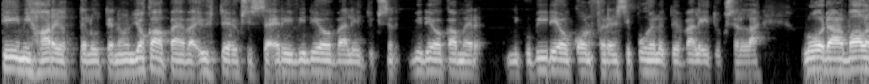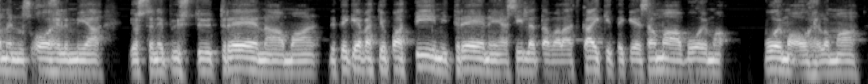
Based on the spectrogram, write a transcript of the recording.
tiimiharjoittelut ja ne on joka päivä yhteyksissä eri videovälityksen, videokamer, niin kuin videokonferenssipuheluiden välityksellä. Luodaan valmennusohjelmia, jossa ne pystyy treenaamaan. Ne tekevät jopa tiimitreenejä sillä tavalla, että kaikki tekee samaa voima, voimaohjelmaa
